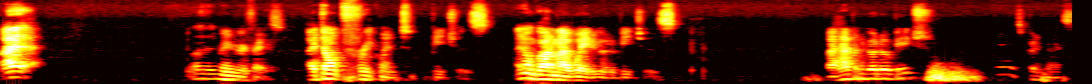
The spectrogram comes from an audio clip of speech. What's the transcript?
I let me rephrase. I don't frequent beaches. I don't go out of my way to go to beaches. If I happen to go to a beach, yeah, it's pretty nice.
